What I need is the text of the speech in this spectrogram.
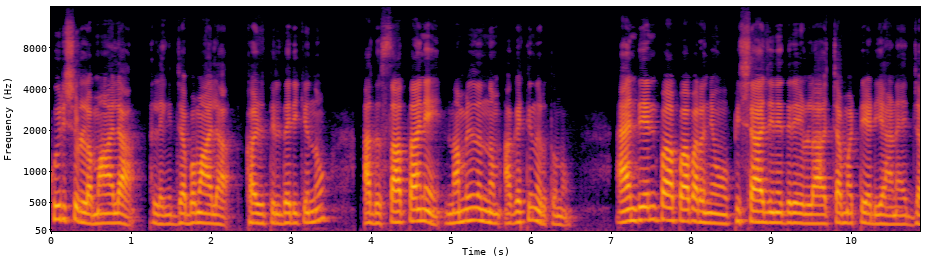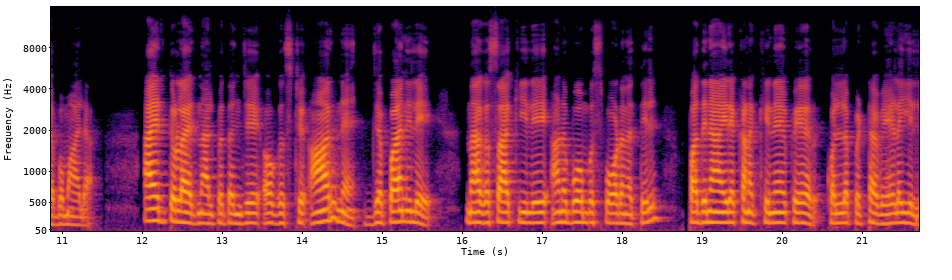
കുരിശുള്ള മാല അല്ലെങ്കിൽ ജപമാല കഴുത്തിൽ ധരിക്കുന്നു. അത് സാത്താനെ നമ്മിൽ നിന്നും അകറ്റി നിർത്തുന്നു. ആൻഡ്രിയൻ പാപ്പ പറഞ്ഞു പിശാചിനെതിരെയുള്ള ചമ്മട്ടിയടിയാണ് ജപമാല. ആയിരത്തി തൊള്ളായിരത്തി നാൽപ്പത്തഞ്ച് ഓഗസ്റ്റ് ആറിന് ജപ്പാനിലെ നാഗസാക്കിയിലെ അണുബോംബ് സ്ഫോടനത്തിൽ പതിനായിരക്കണക്കിന് പേർ കൊല്ലപ്പെട്ട വേളയിൽ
